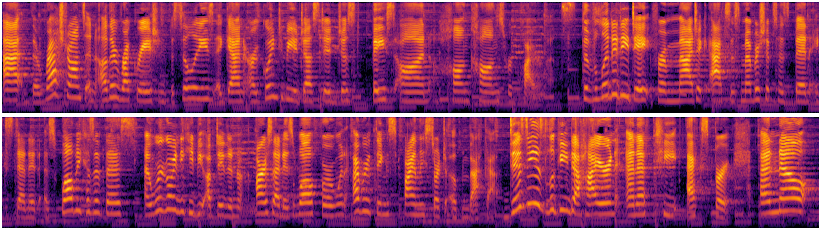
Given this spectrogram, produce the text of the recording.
at the restaurants and other recreation facilities, again, are going to be adjusted just based on Hong Kong's requirements. The validity date for Magic Access memberships has been extended as well because of this, and we're going to keep you updated on our side as well for whenever things finally start to open back up. Disney is looking to hire an NFT expert, and now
